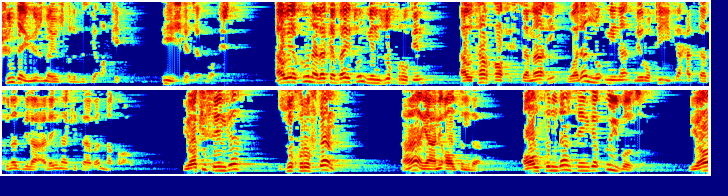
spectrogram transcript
shunday yuzma yuz qilib bizga olib kel deyishgacha borishdi أو يكون لك بيت من زخرف أو ترقى في السماء ولن نؤمن لرقيك حتى تنزل علينا كتابا نقرأه yoki senga zuhrufdan ha ya'ni oltindan oltindan senga uy bo'lsin yo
